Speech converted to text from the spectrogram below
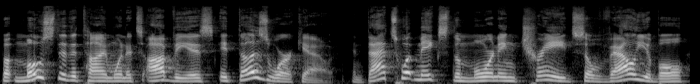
but most of the time when it's obvious, it does work out. And that's what makes the morning trade so valuable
